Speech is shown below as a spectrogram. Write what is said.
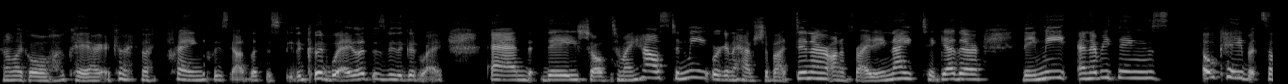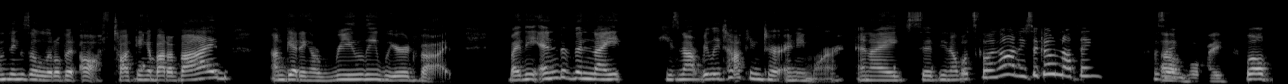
And I'm like, oh, okay. I, I like praying, please God, let this be the good way. Let this be the good way. And they show up to my house to meet. We're gonna have Shabbat dinner on a Friday night together. They meet and everything's okay, but something's a little bit off. Talking about a vibe, I'm getting a really weird vibe. By the end of the night, he's not really talking to her anymore. And I said, you know, what's going on? He's like, oh, nothing. I was Oh like, boy. well,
